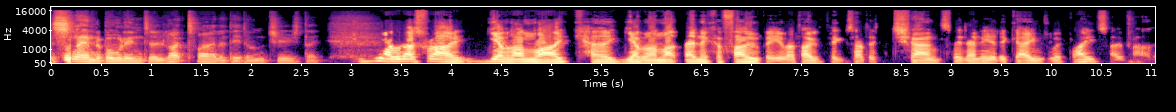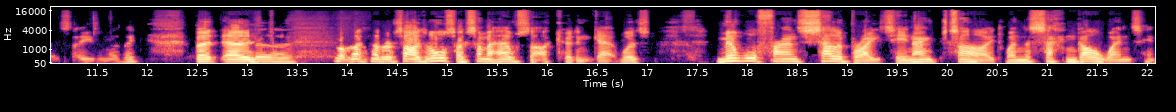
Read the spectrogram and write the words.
slam the ball into, like Tyler did on Tuesday. Yeah, well, that's right. Yeah, well, unlike uh, yeah, well, unlike Benik Afobe, who I don't think's had a chance in any of the games we've played so far this season, has he? But uh, No, Well, that's another aside. And also, something else that I couldn't get was Millwall fans celebrating outside when the second goal went in.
